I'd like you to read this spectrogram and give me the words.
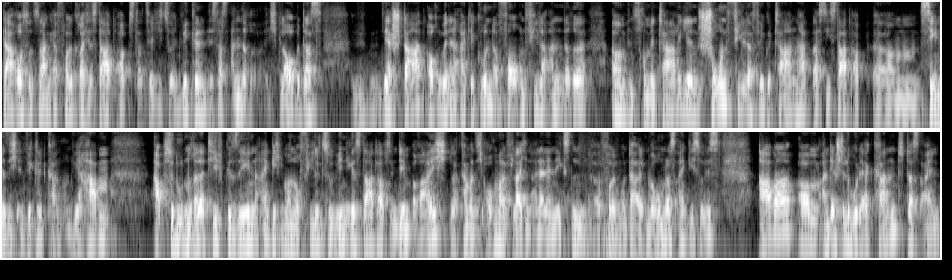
Daraus sozusagen erfolgreiche Startups tatsächlich zu entwickeln, ist das andere. Ich glaube, dass der Staat auch über den Hightech Gründerfonds und viele andere ähm, Instrumentarien schon viel dafür getan hat, dass die Startup-Szene ähm, sich entwickeln kann. Und wir haben absolut und relativ gesehen eigentlich immer noch viel zu wenige Startups in dem Bereich. Da kann man sich auch mal vielleicht in einer der nächsten äh, Folgen mhm. unterhalten, warum das eigentlich so ist. Aber ähm, an der Stelle wurde erkannt, dass ein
